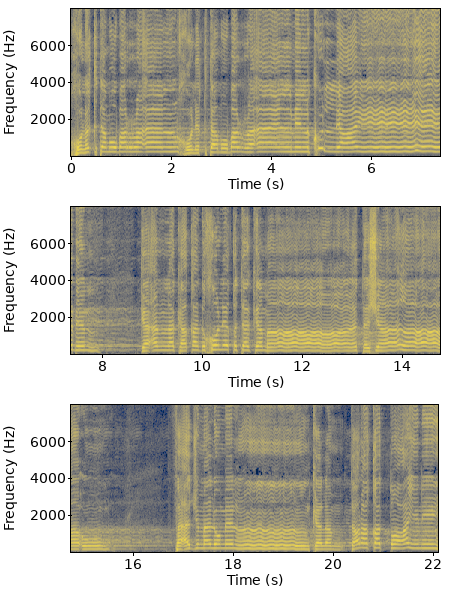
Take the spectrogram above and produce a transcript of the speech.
خلقت مبرأ خلقت مبرأ من كل عيب. كأنك قد خلقت كما تشاء. فأجمل منك لم تر قط عيني.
